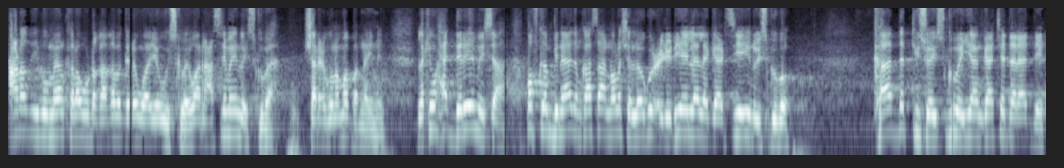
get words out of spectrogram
cadhadiibuu meel kale uu dhaqaaqaba garan waaye uu isgubay waana casnimo in la isgubaa sharciguna ma bannaynin laakiin waxaad dareemaysaa qofkan bini aadamkaasaa nolosha loogu cidhiidhiyey ilaa la gaadhsiiyey inuu isgubo kaa dadkiisu ay isgubayaan gaajo daraaddeed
